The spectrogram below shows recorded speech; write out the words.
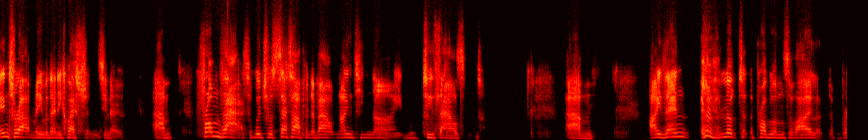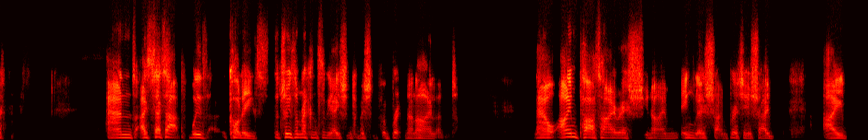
interrupt me with any questions, you know. Um, from that, which was set up in about 99, 2000, um, I then looked at the problems of Ireland and Britain. And I set up with colleagues the Truth and Reconciliation Commission for Britain and Ireland. Now, I'm part Irish, you know, I'm English, I'm British. I, I,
